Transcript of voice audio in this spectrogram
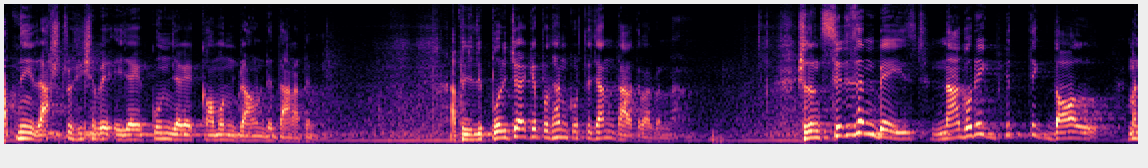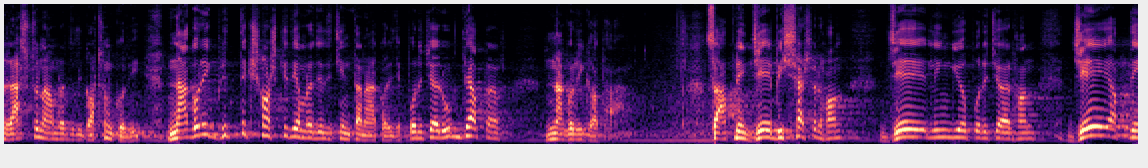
আপনি রাষ্ট্র হিসেবে এই জায়গায় কোন জায়গায় কমন গ্রাউন্ডে দাঁড়াবেন? আপনি যদি পরিচয়কে প্রধান করতে যান, দাঁড়াতে পারবেন না। সুতরাং সিটিজেন বেসড নাগরিক ভিত্তিক দল মানে রাষ্ট্র না আমরা যদি গঠন করি, নাগরিক ভিত্তিক সংস্কৃতি আমরা যদি চিন্তা না করি, যে পরিচয়ের ঊর্ধ্বে আপনার নাগরিকতা সো আপনি যে বিশ্বাসের হন, যে লিঙ্গীয় পরিচয়ের হন, যে আপনি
